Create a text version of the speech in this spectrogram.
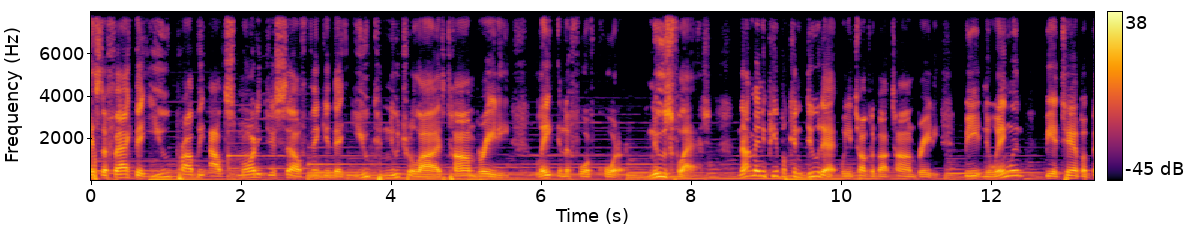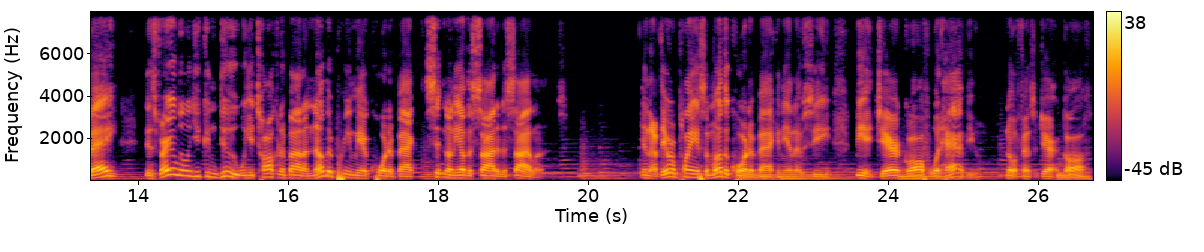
It's the fact that you probably outsmarted yourself thinking that you could neutralize Tom Brady late in the fourth quarter. Newsflash. Not many people can do that when you're talking about Tom Brady, be it New England, be it Tampa Bay. There's very little you can do when you're talking about another premier quarterback sitting on the other side of the sidelines. And if they were playing some other quarterback in the NFC, be it Jared Goff, what have you, no offense to Jared Goff,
